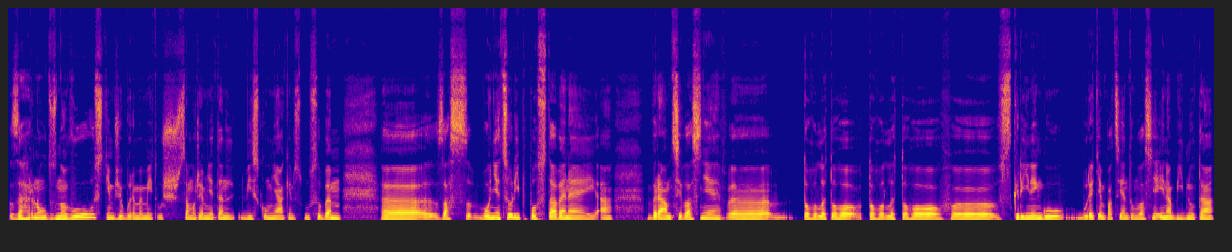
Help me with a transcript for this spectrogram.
zahrnout znovu, s tím, že budeme mít už samozřejmě ten výzkum nějakým způsobem zas o něco líp postavený a v rámci vlastně tohodle toho, tohodle toho screeningu bude těm pacientům vlastně i nabídnuta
